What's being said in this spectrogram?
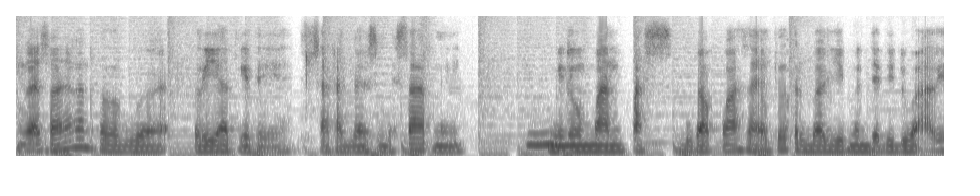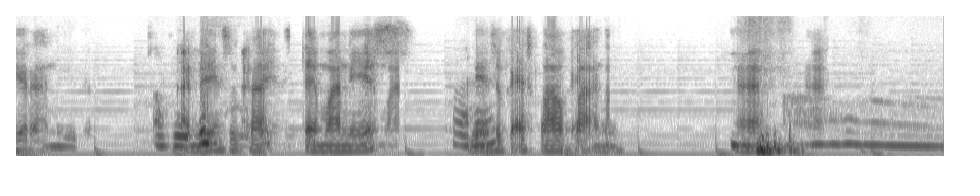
Nggak soalnya kan kalau gue lihat gitu ya, secara garis besar nih, Hmm. minuman pas buka puasa itu terbagi menjadi dua aliran gitu. Oke. Ada yang suka teh manis, ada yang suka es kelapa nih. Nah, Oh.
